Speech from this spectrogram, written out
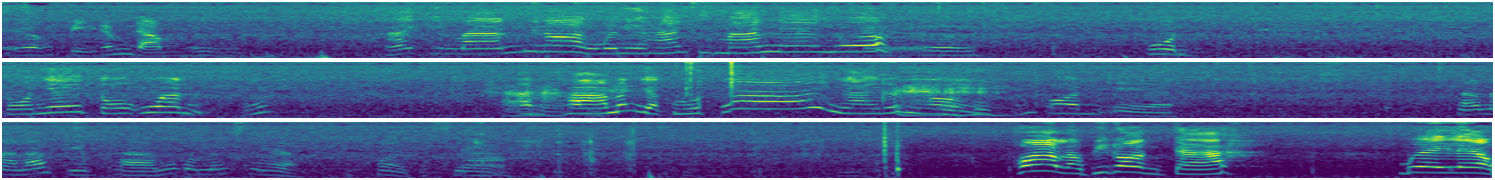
เออปีกดำดำๆเออหากินมันพี่น้องมื้อนี้หากินมันแน่อยู่เออคุณตัวใหญ่ตัวอ้วนอื้อขาอันขามันอยากหลุดง่ายง่ายเด้อพี่น้องมันอ่อนแอเช้านั้นเราเก็บขามันก็ไม่แซ่บค่อยก็แซ่บ พ่อเราพี่น้องจ้าเมื่อยแล้ว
